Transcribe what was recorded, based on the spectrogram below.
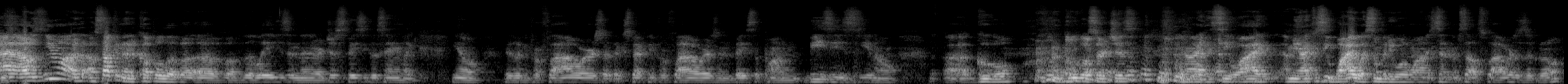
I, I was, you know, I, I was talking to a couple of, of, of the ladies, and they're just basically saying like, you know, they're looking for flowers or they're expecting for flowers, and based upon Beezy's, you know, uh, Google Google searches, you know, I can see why. I mean, I can see why would somebody would want to send themselves flowers as a girl.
